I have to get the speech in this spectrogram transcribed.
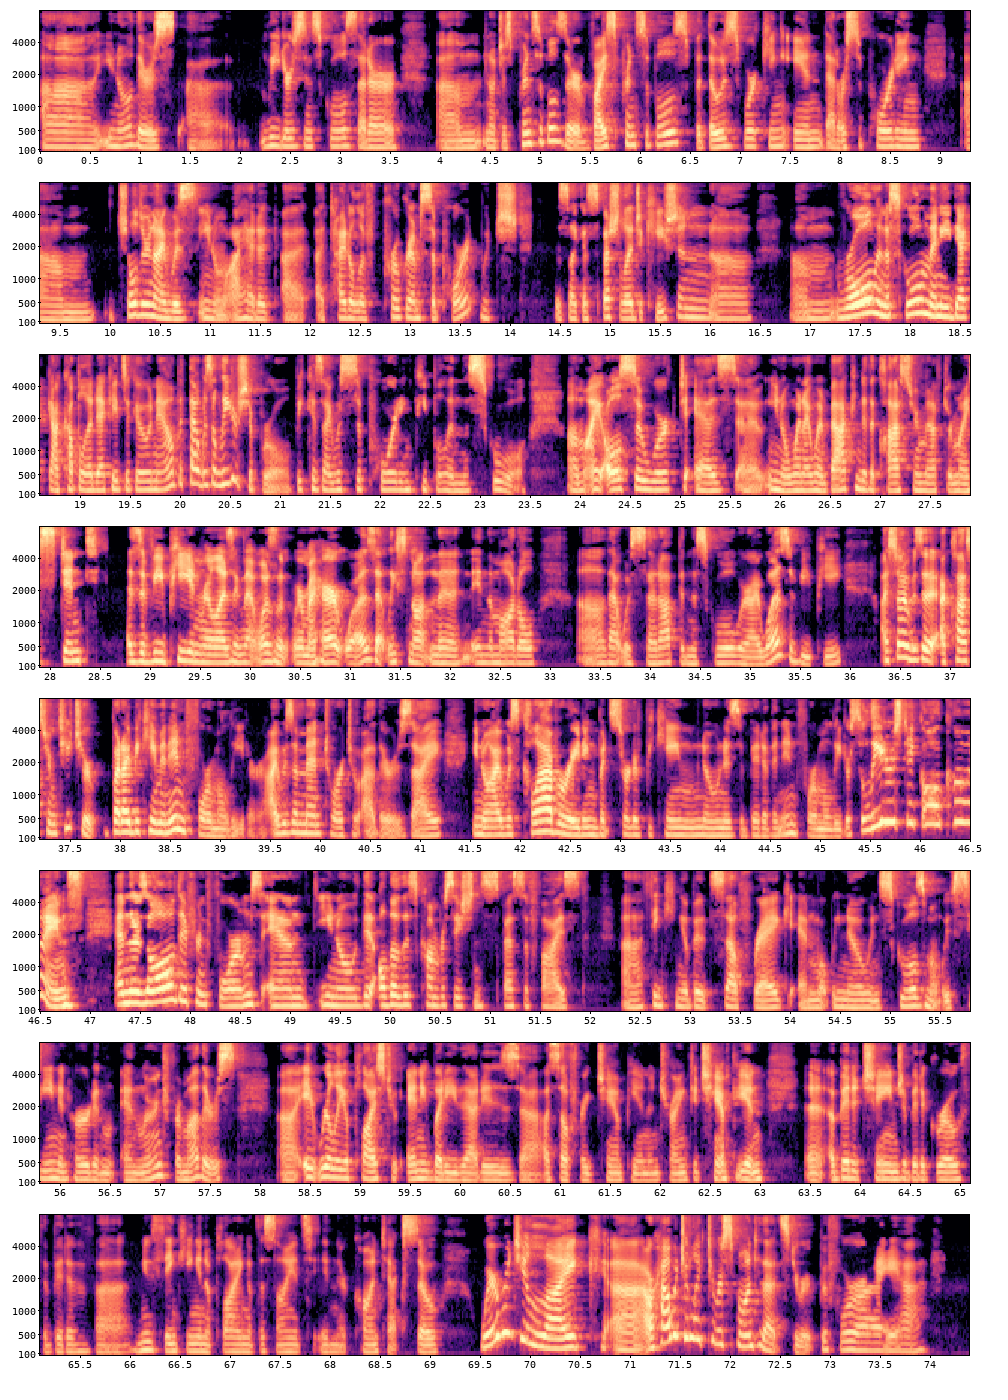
Uh, you know, there's uh, leaders in schools that are um, not just principals, they're vice principals, but those working in that are supporting um, children. I was, you know, I had a, a, a, title of program support, which is like a special education uh, um, role in a school many de- a couple of decades ago now, but that was a leadership role because I was supporting people in the school. Um, I also worked as, uh, you know, when I went back into the classroom after my stint as a VP and realizing that wasn't where my heart was, at least not in the in the model uh, that was set up in the school where I was a VP. I so I was a, a, classroom teacher, but I became an informal leader. I was a mentor to others. I, you know, I was collaborating, but sort of became known as a bit of an informal leader. So leaders take all kinds, and there's all different forms. And you know, the, although this conversation specifies uh, thinking about self reg and what we know in schools and what we've seen and heard and, and learned from others, uh, it really applies to anybody that is uh, a self reg champion and trying to champion a, bit of change, a bit of growth, a bit of uh, new thinking and applying of the science in their context. So, where would you like, uh, or how would you like to respond to that, Stuart? Before I, uh,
